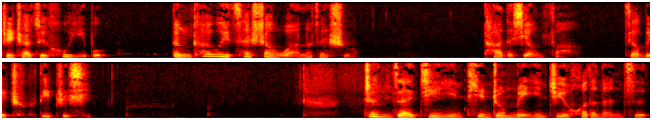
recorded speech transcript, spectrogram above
只差最后一步，等开胃菜上完了再说。他的想法将被彻底执行。正在经营田中美音菊花的男子，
